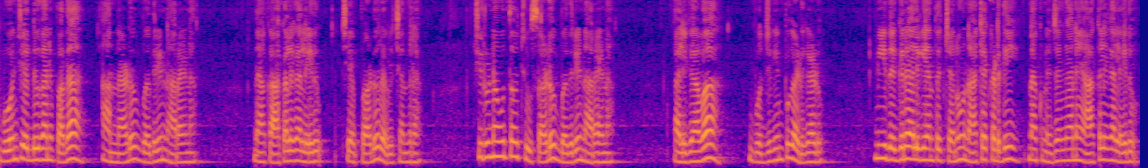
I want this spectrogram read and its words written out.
భోంచేద్దుగాని పద అన్నాడు బద్రీనారాయణ. నాకు ఆకలిగా లేదు చెప్పాడు రవిచంద్ర. చిరునవ్వుతో చూశాడు బద్రీనారాయణ. అలిగావా? బుజ్జగింపుగా అడిగాడు. మీ దగ్గర అలిగేంత చనువు నాకెక్కడిది? నాకు నిజంగానే ఆకలిగా లేదు.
